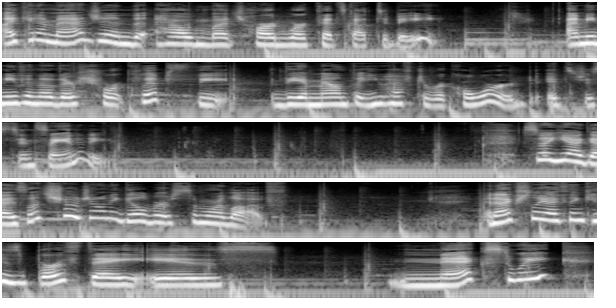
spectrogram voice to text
I can imagine that how much hard work that's got to be. I mean, even though they're short clips, the the amount that you have to record, it's just insanity. So yeah, guys, let's show Johnny Gilbert some more love. And actually, I think his birthday is next week.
